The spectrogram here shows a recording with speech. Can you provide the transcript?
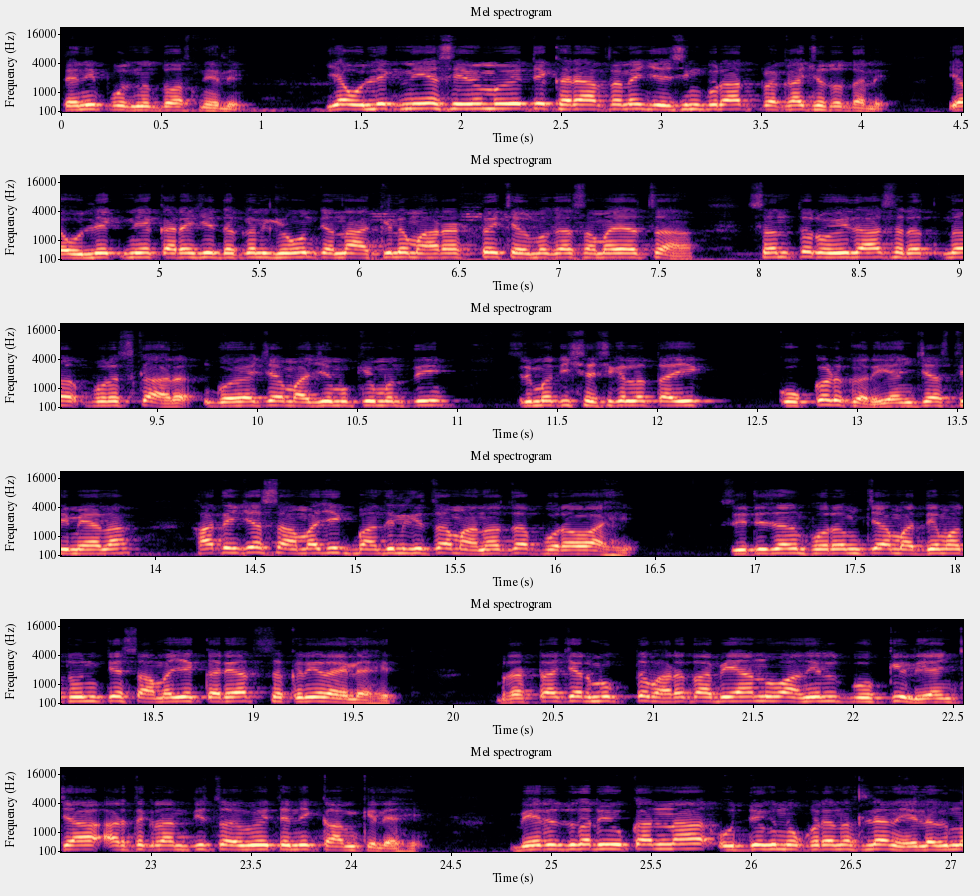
त्यांनी पूर्णत्वास नेले. या उल्लेखनीय सेवेमुळे ते खऱ्या अर्थाने जयसिंगपुरात प्रकाशित होत आले. या उल्लेखनीय कार्याची दखल घेऊन त्यांना अखिल महाराष्ट्र चर्मकार समाजाचा संत रोहिदास रत्न पुरस्कार गोव्याच्या माजी मुख्यमंत्री श्रीमती शशिकलाताई कोकडकर यांच्या हस्ते मिळाला. हा त्यांच्या सामाजिक बांधिलकीचा मानाचा पुरावा आहे. सिटिझन फोरमच्या माध्यमातून ते सामाजिक कार्यात सक्रिय राहिले आहेत. भ्रष्टाचारमुक्त भारत अभियान व अनिल बोकील यांच्या अर्थक्रांती चळवळीत त्यांनी काम केले आहे. बेरोजगार युवकांना उद्योग नोकऱ्या नसल्याने लग्न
